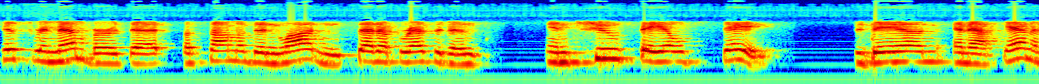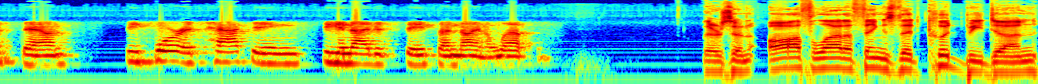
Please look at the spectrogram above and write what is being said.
just remember that Osama bin Laden set up residence in two failed states, Sudan and Afghanistan, before attacking the United States on 9 11. There's an awful lot of things that could be done.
